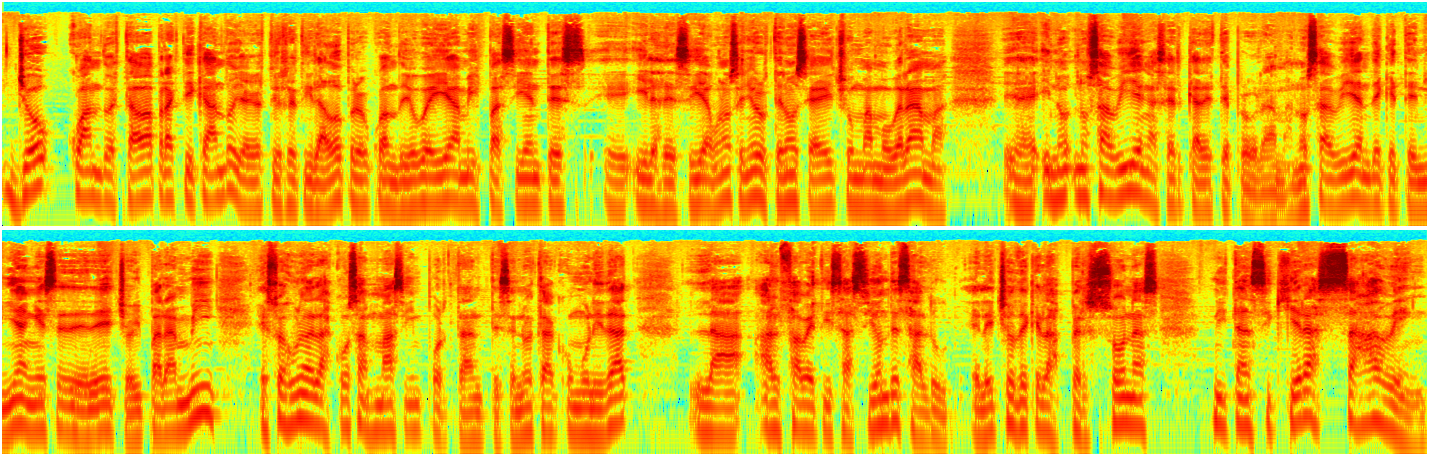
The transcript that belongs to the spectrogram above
yo cuando estaba practicando, ya yo estoy retirado, pero cuando yo veía a mis pacientes eh, y les decía, bueno señor, usted no se ha hecho un mamograma, eh, y no, no, sabían acerca de este programa, no sabían de que tenían ese derecho. Y para mí eso es una de las cosas más importantes en nuestra comunidad, la alfabetización de salud, el hecho de que las personas ni tan siquiera saben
